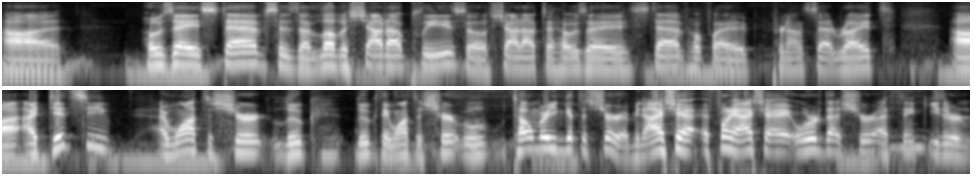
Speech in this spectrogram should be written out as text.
Uh, Jose Stev says, "I love a shout out, please." So shout out to Jose Stev. Hopefully I pronounced that right. Uh, I did see. I want the shirt, Luke. Luke, they want the shirt. Well, tell them where you can get the shirt. I mean, actually, funny. Actually, I ordered that shirt. I think either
